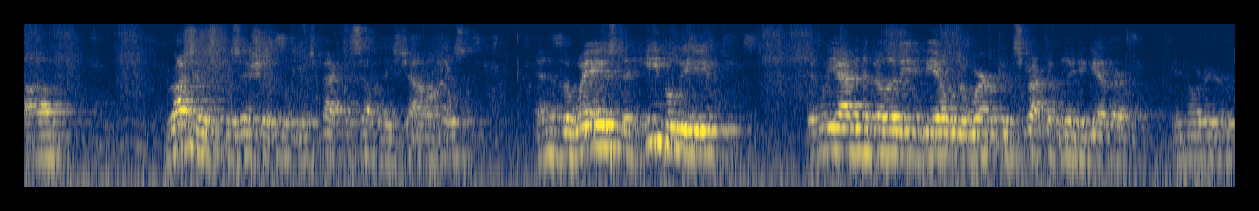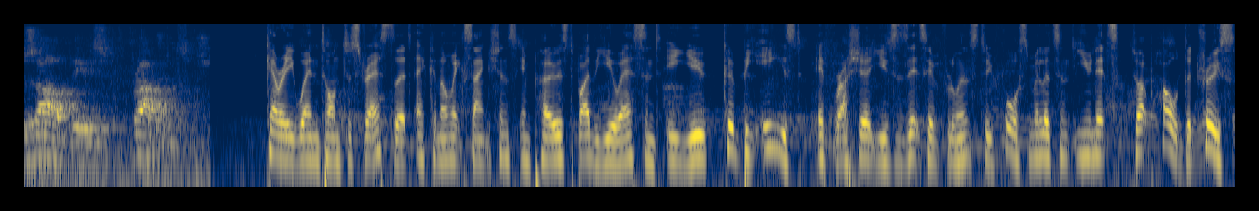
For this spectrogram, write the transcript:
of Russia's position with respect to some of these challenges, and of the ways that he believed that we have an ability to be able to work constructively together in order to resolve these problems. Kerry went on to stress that economic sanctions imposed by the US and EU could be eased if Russia uses its influence to force militant units to uphold the truce.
